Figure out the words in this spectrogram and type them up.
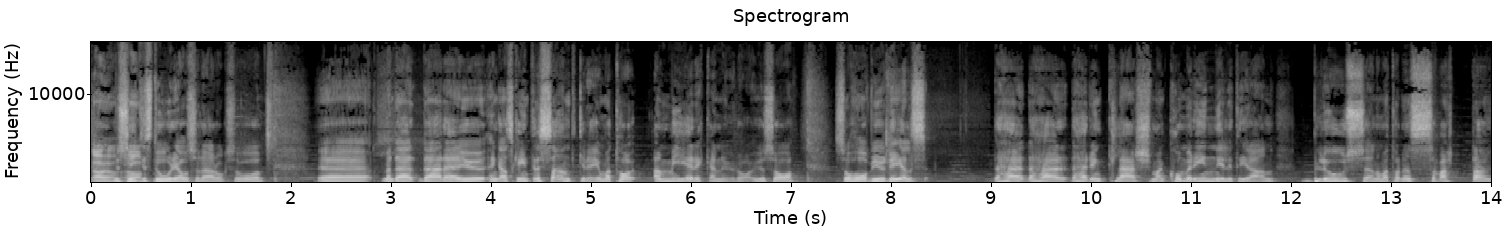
Ja, ja, musikhistoria och sådär också. Och, eh, men där, där är ju en ganska intressant grej. Om man tar Amerika nu då, USA, så har vi ju dels det här, det, här, det här är en clash man kommer in i lite grann. Bluesen, om man tar den svarta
